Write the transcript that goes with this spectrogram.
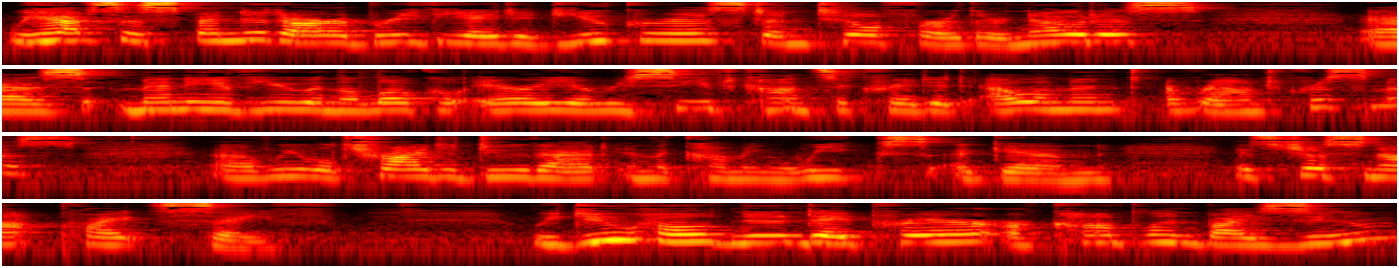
We have suspended our abbreviated Eucharist until further notice, as many of you in the local area received consecrated element around Christmas. Uh, we will try to do that in the coming weeks again. It's just not quite safe. We do hold noonday prayer or Compline by Zoom,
